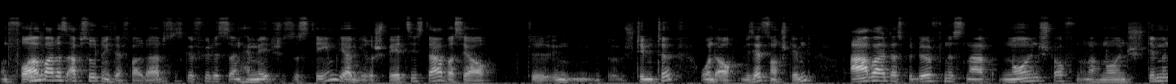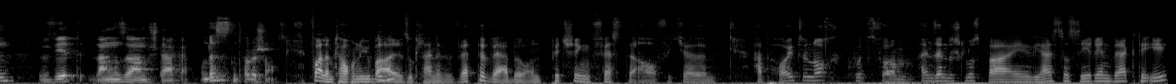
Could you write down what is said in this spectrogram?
Und vorher mhm. war das absolut nicht der Fall. Da hattest du das Gefühl, das ist ein hermetisches System, die haben ihre Spezies da, was ja auch stimmte und auch bis jetzt noch stimmt. Aber das Bedürfnis nach neuen Stoffen und nach neuen Stimmen wird langsam stärker. Und das ist eine tolle Chance. Vor allem tauchen überall mhm. so kleine Wettbewerbe und Pitching-Feste auf. Ich äh, habe heute noch kurz vorm Einsendeschluss bei, wie heißt das, serienwerk.de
